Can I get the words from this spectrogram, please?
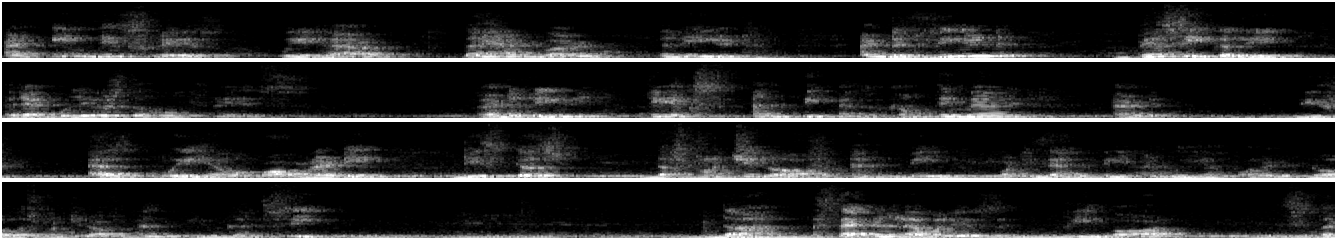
And in this phrase we have the head word read. And read basically regulates the whole phrase. And read takes NP as a complement. And as we have already discussed the structure of NP, what is NP and we have already drawn the structure of NP you can see. The second level is V bar, this is the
